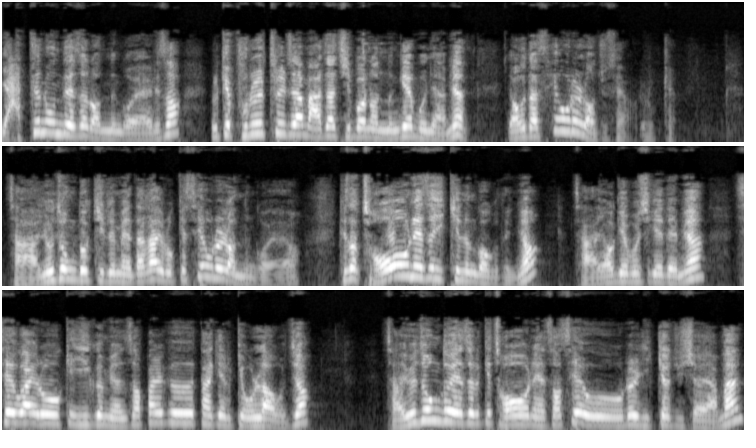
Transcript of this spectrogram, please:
얕은 온도에서 넣는 거예요. 그래서 이렇게 불을 틀자마자 집어넣는 게 뭐냐면, 여기다 새우를 넣어주세요. 이렇게. 자, 요 정도 기름에다가 이렇게 새우를 넣는 거예요. 그래서 저온에서 익히는 거거든요. 자, 여기에 보시게 되면 새우가 이렇게 익으면서 빨긋하게 이렇게 올라오죠. 자, 요 정도에서 이렇게 저온에서 새우를 익혀주셔야만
